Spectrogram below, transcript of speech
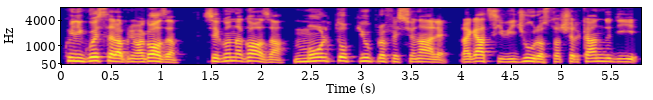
Quindi questa è la prima cosa. Seconda cosa, molto più professionale. Ragazzi, vi giuro, sto cercando di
